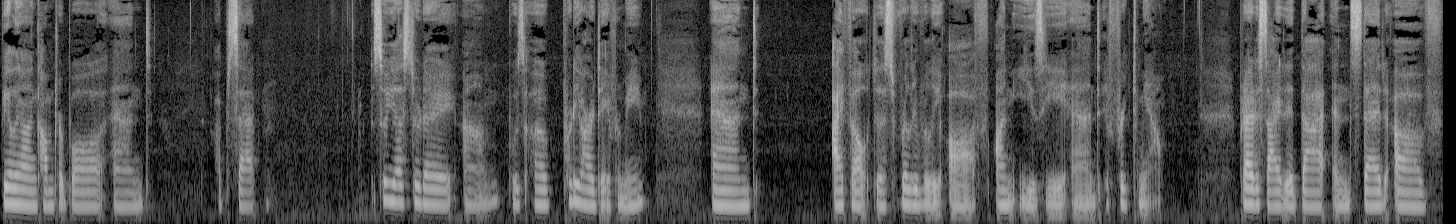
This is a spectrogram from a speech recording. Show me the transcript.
feeling uncomfortable and upset. So, yesterday um, was a pretty hard day for me and I felt just really, really off, uneasy, and it freaked me out. But I decided that instead of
